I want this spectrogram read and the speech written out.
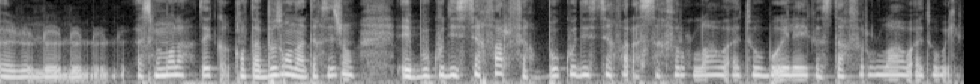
Euh, à ce moment-là, quand tu as besoin d'intercession. Et beaucoup d'istighfar, faire beaucoup d'istighfar, astaghfirullah wa atubu ilayk, astaghfirullah wa atubu ilayk.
